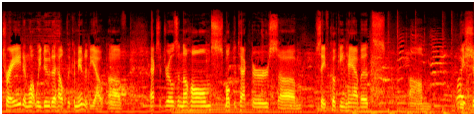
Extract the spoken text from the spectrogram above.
trade and what we do to help the community out. Uh, exit drills in the homes, smoke detectors, um, safe cooking habits. Um, we, sh-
